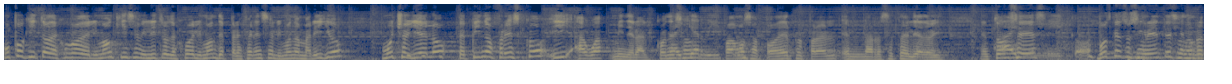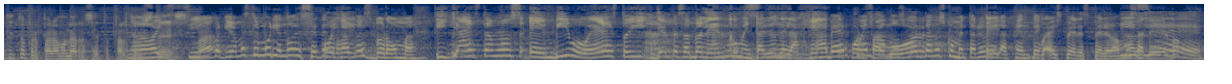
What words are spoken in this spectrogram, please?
Un poquito de jugo de limón, 15 mililitros de jugo de limón, de preferencia limón amarillo, mucho hielo, pepino fresco y agua mineral. Con Ay, eso vamos a poder preparar la receta del día de hoy. Entonces, busquen sus ingredientes y en un ratito preparamos la receta para todos Ay, ustedes. sí, ¿va? porque yo me estoy muriendo de sed, de Oye, verdad no es broma. Y ya estamos en vivo, ¿eh? Estoy ya empezando a leer comentarios de la gente, A ver, por cuéntanos, favor. cuéntanos comentarios de Eh, la gente. Espera, espera, vamos a Dice- leer.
